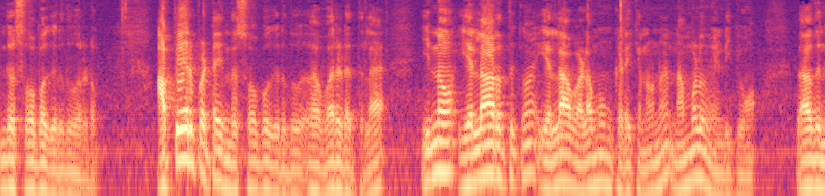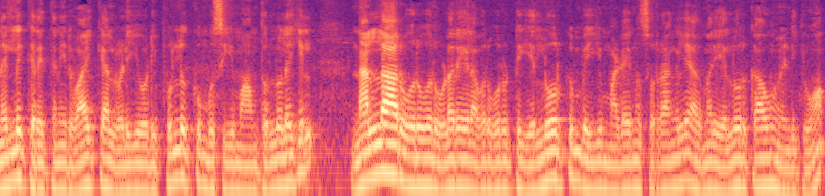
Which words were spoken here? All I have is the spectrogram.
இந்த சோபகிருது வருடம். அப்பேற்பட்ட இந்த சோபகிருது வருடத்தில் இன்னும் எல்லாத்துக்கும் எல்லா வளமும் கிடைக்கணும்னு நம்மளும் வேண்டிக்குவோம். அதாவது நெல்லு தண்ணீர் வாய்க்கால் வழியோடி புல்லுக்கும் புசியுமாம் தொல்லுலகில். நல்லார் ஒருவர் உளரையில் அவர் பொருட்டு எல்லோருக்கும் பெய்யும் மழைன்னு சொல்கிறாங்க இல்லையா? அது மாதிரி எல்லோருக்காகவும் வேண்டிக்குவோம்.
